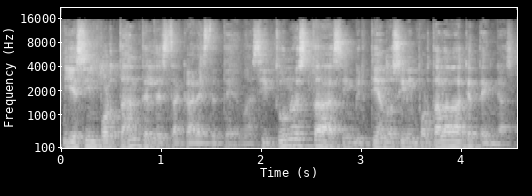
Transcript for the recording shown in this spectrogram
y es importante el destacar este tema. Si tú no estás invirtiendo, sin importar la edad que tengas,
